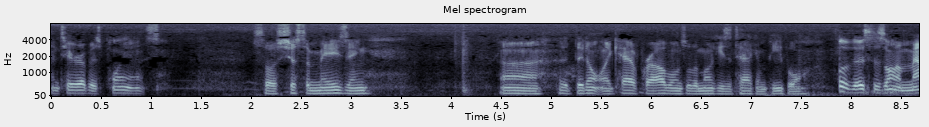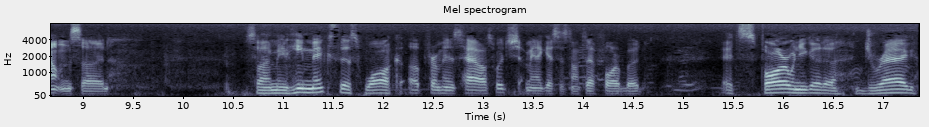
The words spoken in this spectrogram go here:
and tear up his plants. So it's just amazing uh, that they don't like have problems with the monkeys attacking people. All of this is on a mountainside. So I mean, he makes this walk up from his house, which I mean, I guess it's not that far, but it's far when you gotta drag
